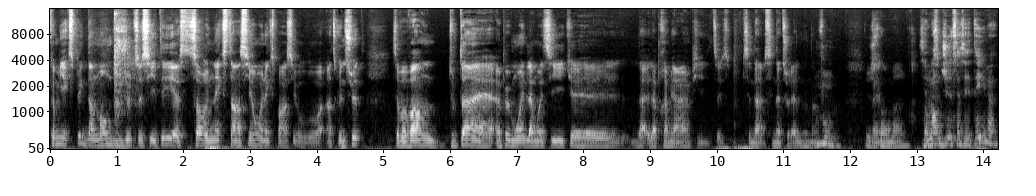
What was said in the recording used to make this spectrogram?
comme il explique dans le monde du jeu de société, euh, si tu sors une extension, une expansion, ou en tout cas une suite, ça va vendre tout le temps euh, un peu moins de la moitié que la, la première, puis tu sais, c'est na- c'est naturel, dans le fond. Mhm. Juste normal. C'est le monde du jeu de société, là.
